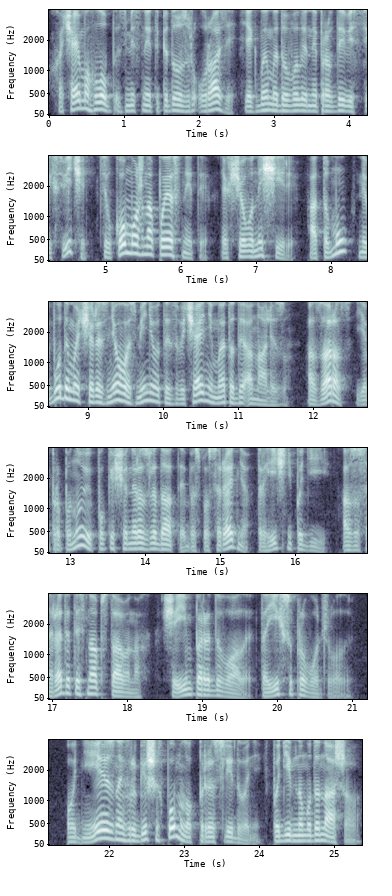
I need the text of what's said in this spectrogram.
хоча й могло б зміцнити підозру у разі, якби ми довели неправдивість цих свідчень, цілком можна пояснити, якщо вони щирі, а тому не будемо через нього змінювати звичайні методи аналізу. А зараз я пропоную поки що не розглядати безпосередньо трагічні події, а зосередитись на обставинах, що їм передували та їх супроводжували. Однією з найгрубіших помилок при розслідуванні, подібному до нашого,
